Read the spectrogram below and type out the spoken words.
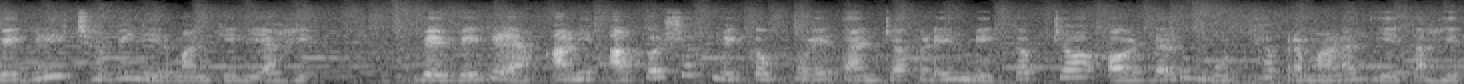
वेगळी छबी निर्माण केली आहे. वेगवेगळ्या आणि आकर्षक मेकअपमुळे त्यांच्याकडे मेकअपच्या ऑर्डर मोठ्या प्रमाणात येत आहेत.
